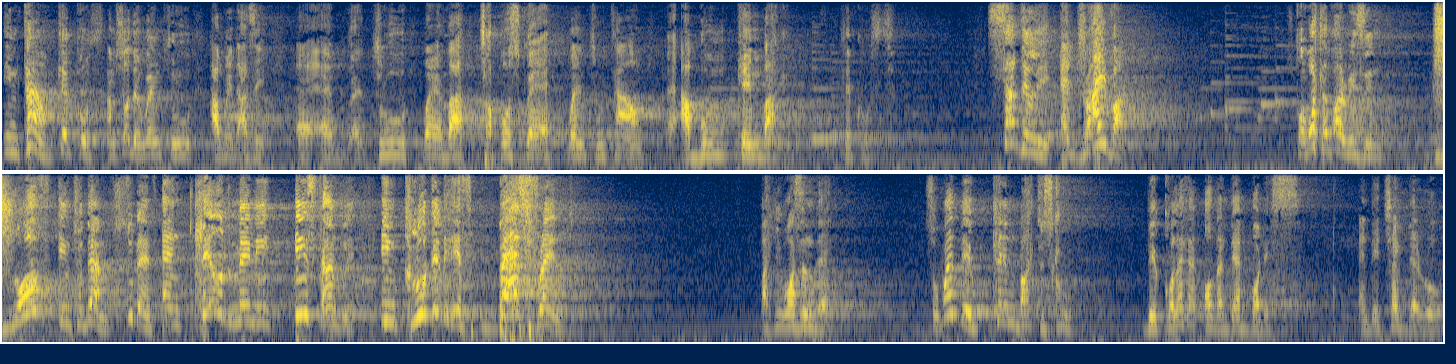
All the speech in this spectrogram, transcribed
in town, Cape Coast. I'm sure they went through Awendaze, uh, uh, through wherever, Chapel Square, went through town, uh, Aboom came back, Cape Coast. Suddenly, a driver for whatever reason, drove into them, students, and killed many instantly, including his best friend. But he wasn't there. So when they came back to school, they collected all the dead bodies and they checked the road.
